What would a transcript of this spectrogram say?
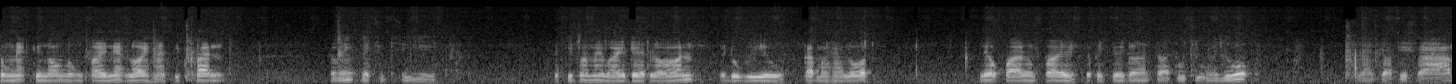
ตรงเนี้ยคือน้องลงไปเนี่ยร้อยห้าสิบขั้น ตรงนี้เจ็ดสิบสี่ก็คิดว่าไม่ไหวแดดร้อน ไปดูวิว กลับมาหารถเลี้ยวขวาลงไปก็ไปเจอลานจอดผู้สูงอายุลานจอดที่สาม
